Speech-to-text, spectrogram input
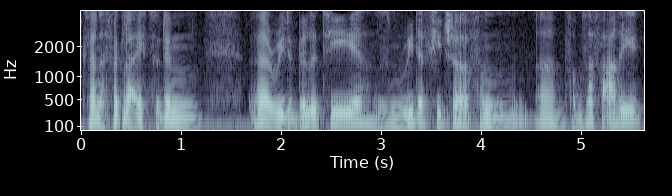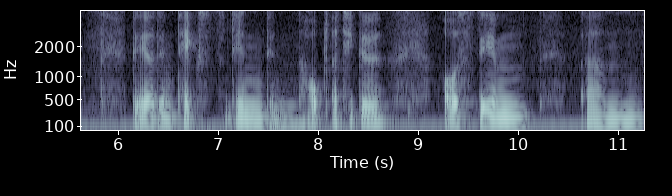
kleiner Vergleich zu dem äh, Readability, diesem Reader-Feature vom, ähm, vom Safari, der den Text, den, den Hauptartikel aus dem ähm,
